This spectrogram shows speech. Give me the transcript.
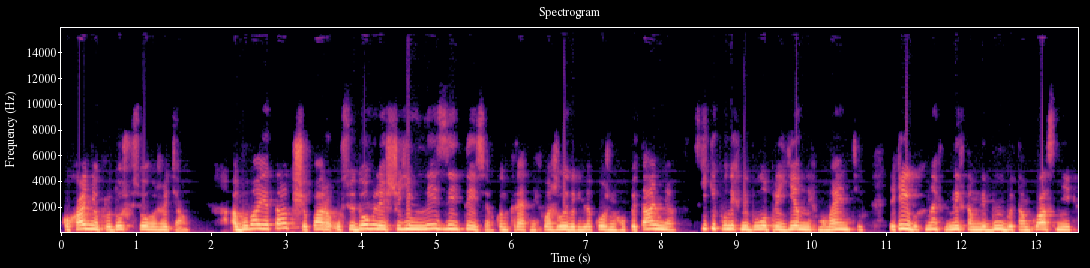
кохання впродовж всього життя. А буває так, що пара усвідомлює, що їм не зійтися в конкретних важливих для кожного питання, скільки б у них не було приємних моментів, яких би в них там не був би там класні,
